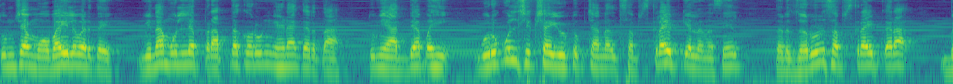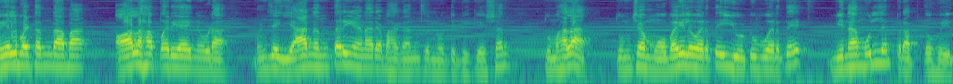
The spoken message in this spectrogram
तुमच्या मोबाईलवर ते विनामूल्य प्राप्त करून घेण्याकरता तुम्ही अद्यापही गुरुकुल शिक्षा यूट्यूब चॅनल सबस्क्राईब केलं नसेल तर जरूर सबस्क्राईब करा. बेल बटन दाबा. ऑल हा पर्याय निवडा. म्हणजे यानंतर येणाऱ्या भागांचं नोटिफिकेशन तुम्हाला तुमच्या मोबाईलवर ते यूट्यूबवर ते विनामूल्य प्राप्त होईल.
